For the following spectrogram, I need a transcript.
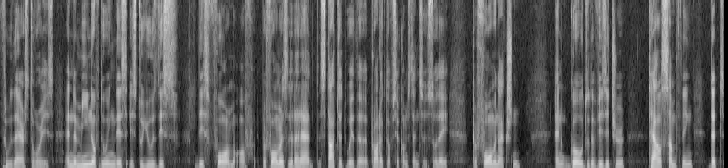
through their stories. And the mean of doing this is to use this this form of performance that had started with a product of circumstances. So they perform an action and go to the visitor, tell something that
